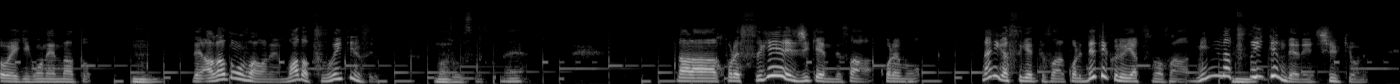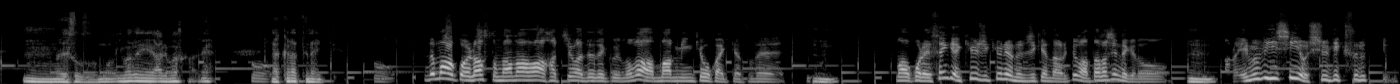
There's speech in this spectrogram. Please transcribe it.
懲役5年の後。うん。で、アガトンさんはね、まだ続いてんすよ。まあそうそうそうね。だから、これすげえ事件でさ、これも。何がすげえってさ、これ出てくるやつはさ、みんな続いてんだよね、宗教ね。うん。えそうそう。もう未だにありますからね。そうなくなってないっていで、まあこれラスト7話、8話出てくるのが万民協会ってやつで、う。うん。まあこれ1999年の事件だから結構新しいんだけど、うん。あの MBC を襲撃するっていうね、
